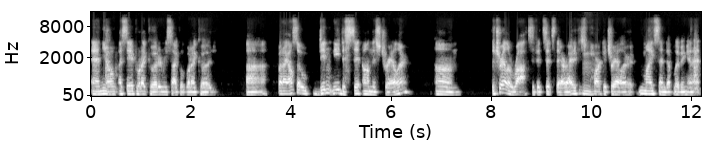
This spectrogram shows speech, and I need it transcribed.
And, you know, I saved what I could and recycled what I could. Uh, but I also didn't need to sit on this trailer. Um, the trailer rots if it sits there, right? If you just mm. park a trailer, mice end up living in it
